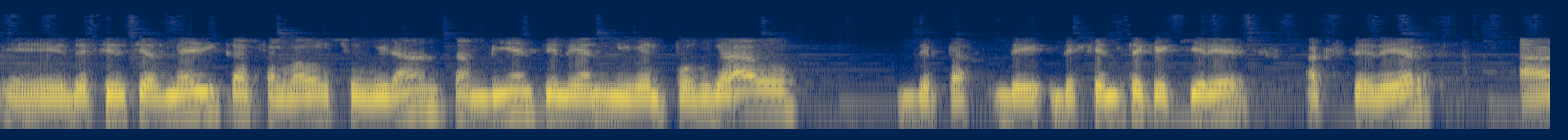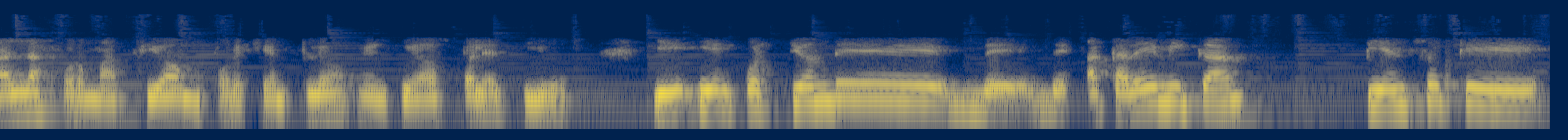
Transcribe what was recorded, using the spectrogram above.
eh, de Ciencias Médicas, Salvador Subirán, también tiene a nivel posgrado de, de, gente que quiere acceder a la formación, por ejemplo, en cuidados paliativos. Y, y en cuestión de, de académica, pienso que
